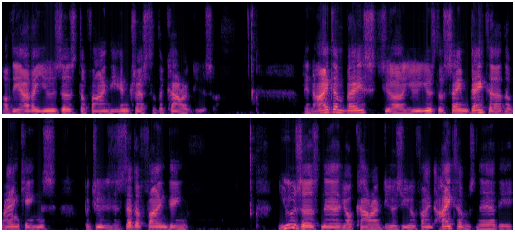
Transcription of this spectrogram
of the other users to find the interest of the current user. In item-based, uh, you use the same data, the rankings, but you instead of finding users near your current user, you find items near the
